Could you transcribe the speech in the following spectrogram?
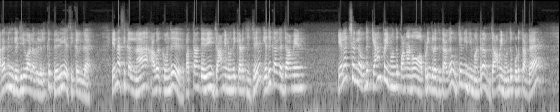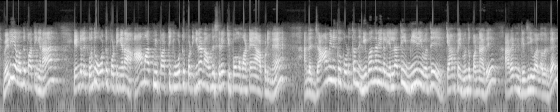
அரவிந்த் கெஜ்ரிவால் அவர்களுக்கு பெரிய சிக்கலுங்க. என்ன சிக்கல்னா அவருக்கு வந்து பத்தாம் தேதி ஜாமீன் வந்து கிடச்சிச்சு. எதுக்காக ஜாமீன்? எலெக்ஷனில் வந்து கேம்பெயின் வந்து பண்ணணும் அப்படிங்கிறதுக்காக உச்சநீதிமன்றம் ஜாமீன் வந்து கொடுத்தாங்க. வெளியே வந்து பார்த்தீங்கன்னா எங்களுக்கு வந்து ஓட்டு போட்டிங்கன்னா ஆம் ஆத்மி பார்ட்டிக்கு ஓட்டு போட்டிங்கன்னா நான் வந்து சிறைக்கு போக மாட்டேன் அப்படின்னு அந்த ஜாமீனுக்கு கொடுத்த அந்த நிபந்தனைகள் எல்லாத்தையும் மீறி வந்து கேம்பெயின் வந்து பண்ணாரு அரவிந்த் கெஜ்ரிவால் அவர்கள்.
